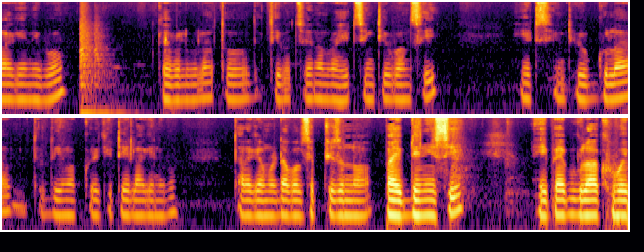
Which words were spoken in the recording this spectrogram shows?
লাগিয়ে নিব কেবলগুলো তো দেখতে পাচ্ছেন, আমরা হিটসিং টিউব আনছি। হিটসিং টিউবগুলা দিয়ে মাপ করে কেটে লাগিয়ে নেব। তার আগে আমরা ডাবল সেফটির জন্য পাইপ দিয়ে নিয়েছি। এই পাইপগুলা খুবই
